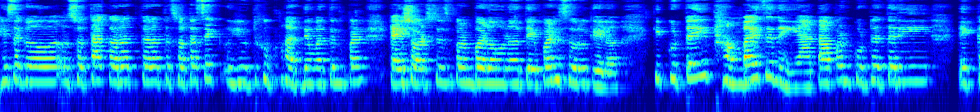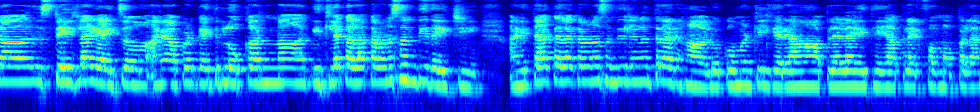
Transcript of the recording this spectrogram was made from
हे सगळं स्वतः करत करत स्वतःच एक युट्यूब माध्यमातून पण काही शॉर्ट पण बनवणं ते पण सुरू केलं. की कुठेही थांबायचं नाही. आता आपण कुठेतरी एका स्टेजला यायचं आणि आपण काहीतरी लोकांना इथल्या कलाकारांना संधी द्यायची. आणि त्या कलाकारांना संधी दिल्यानंतर अरे हा लोक म्हणतील की अरे हा आपल्याला इथे हा प्लॅटफॉर्म आपल्याला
